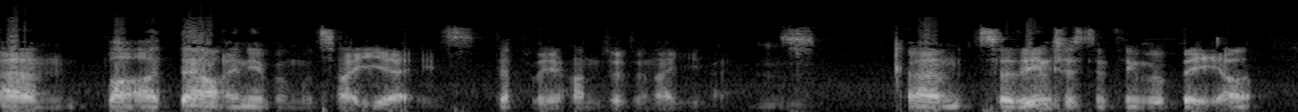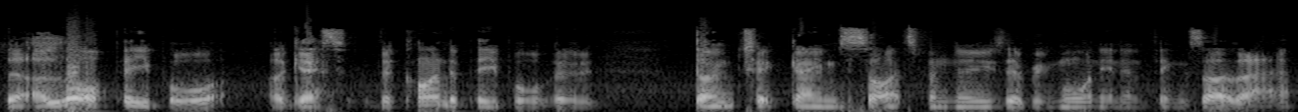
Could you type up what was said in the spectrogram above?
Um, like I doubt any of them would say, yeah, it's definitely 180 pounds. Um, so the interesting thing would be uh, that a lot of people, I guess, the kind of people who don't check game sites for news every morning and things like that,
